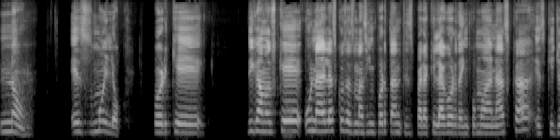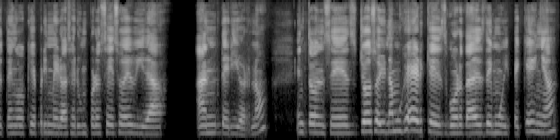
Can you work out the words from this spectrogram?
No, es muy loco, porque Digamos que una de las cosas más importantes para que la gorda incómoda nazca es que yo tengo que primero hacer un proceso de vida anterior, ¿no? Entonces, yo soy una mujer que es gorda desde muy pequeña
